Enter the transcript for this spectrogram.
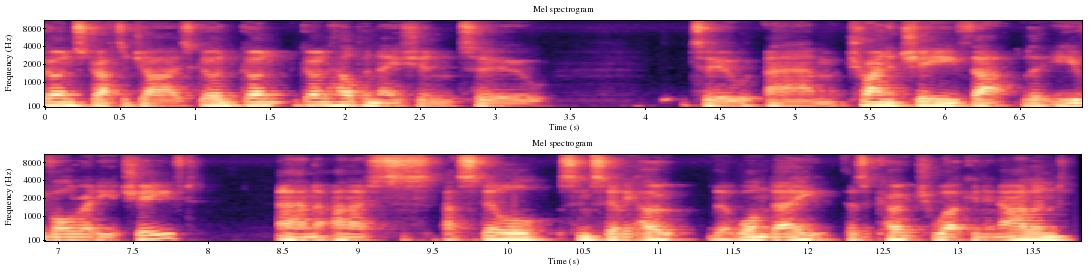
go and strategize go and go and, go and help a nation to to um, try and achieve that that you've already achieved. And, and I, I still sincerely hope that one day there's a coach working in Ireland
